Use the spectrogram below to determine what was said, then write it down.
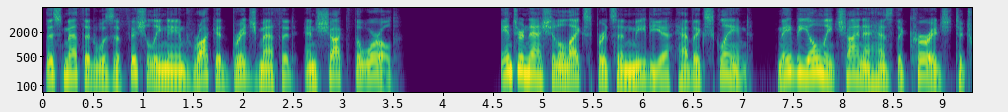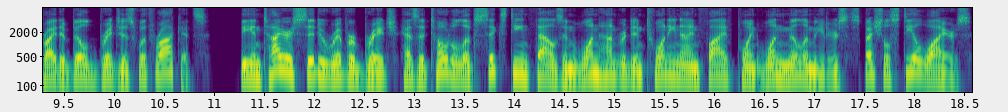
this method was officially named Rocket Bridge Method and shocked the world. International experts and media have exclaimed, maybe only China has the courage to try to build bridges with rockets. The entire Sidu River Bridge has a total of 16,129 5.1 mm special steel wires.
